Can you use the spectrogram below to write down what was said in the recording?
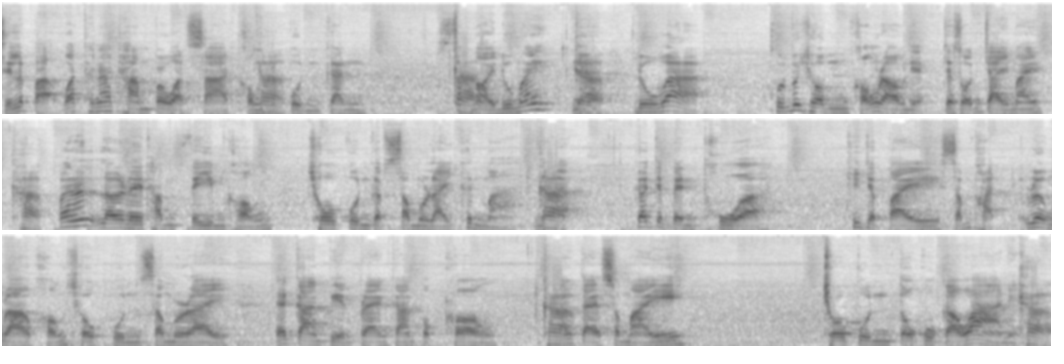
ศิลปะวัฒนธรรมประวัติศาสตร์ของครับญี่ปุ่นกันสักครับหน่อยดูไหมครันะบดูว่า คุณผู้ชมของเราเนี่ยจะสนใจไหม ครับ เพราะฉะนั้นเราเลยทำธีมของโชกุนกับซามูไรขึ้นมานะครัฮะบ ก็จะเป็นทัวร์ที่จะไปสัมผัสเรื่องราวของโชกุนซามูไร และการเปลี่ยนแปลงการปกครอง ครับตั้งแต่สมัยโชกุนโตกุกาวะเนี่ยครับ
